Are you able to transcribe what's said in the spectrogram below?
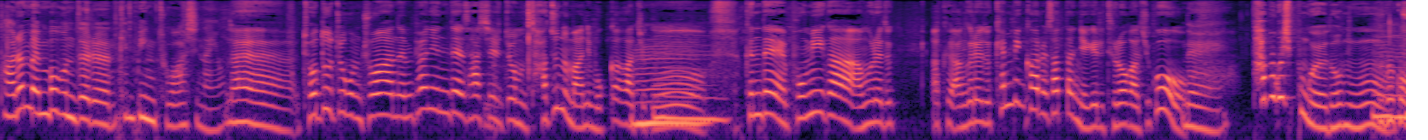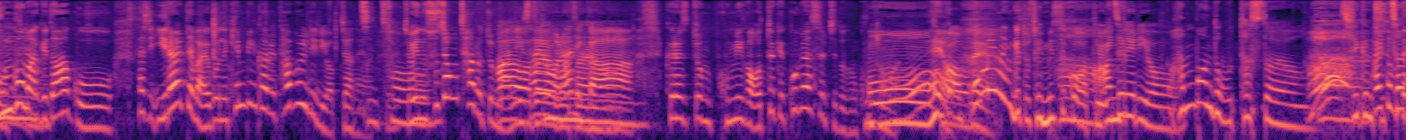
다른 멤버분들은 캠핑 좋아하시나요? 네, 저도 조금 좋아하는 편인데 사실 좀 자주는 많이 못 가가지고. 근데 봄이가 아무래도 아, 그 안 그래도 캠핑카를 샀다는 얘기를 들어가지고 네. 타보고 싶은 거예요, 너무. 것 궁금하기도 하고. 사실 일할 때 말고는 캠핑카를 타볼 일이 없잖아요. 저희는 수정차로 좀 많이 아, 맞아요, 사용을 맞아요. 하니까. 그래서 좀 봄이가 어떻게 꾸몄을지도 너무 오, 궁금해요. 그러니까 네. 꾸미는 게 또 재밌을 것 같아요. 인테리어. 한 번도 못 탔어요. 지금 활동 주차장에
